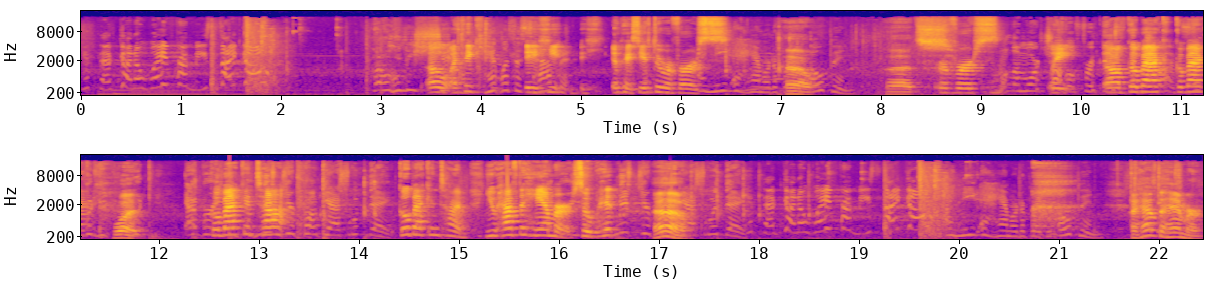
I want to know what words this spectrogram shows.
Get that gun away from me, psycho! Holy shit! Oh, I think can't let this eh, he, happen. he- Okay, so you have to reverse. I need a hammer to break Oh. it open. That's Reverse. More Wait. for this Uh, go back. drugs. Go back. What? Go back in time. your punk ass, would they? Go back in time. You have the hammer, so hit. Oh. punk ass, would they? Get that gun away from me, psycho! I need a hammer to break it open. I have the hammer.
